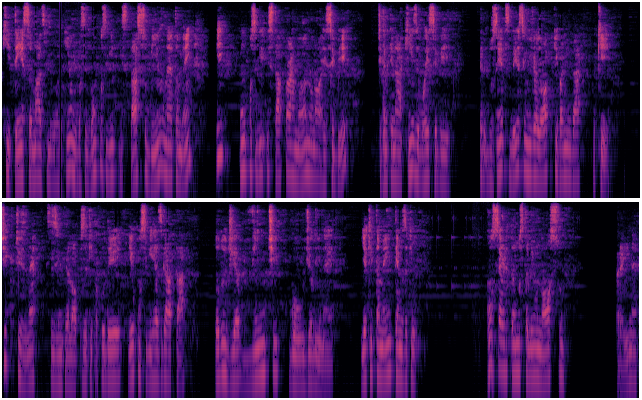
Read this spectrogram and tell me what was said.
que tem essa masmorra aqui, onde vocês vão conseguir estar subindo, né, também. E vão conseguir estar farmando, não, receber Chegando aqui na 15, eu vou receber 200 desse um envelope que vai me dar o que? Tickets, né? Esses envelopes aqui para poder eu conseguir resgatar todo dia 20 gold ali, né? E aqui também temos aqui consertamos também o nosso aí, né?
